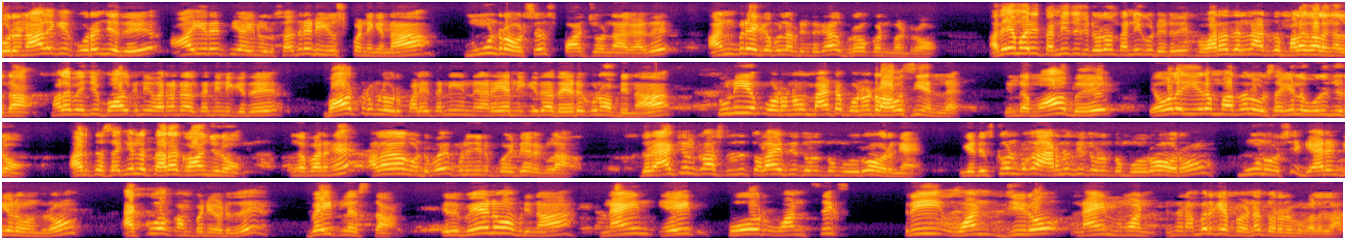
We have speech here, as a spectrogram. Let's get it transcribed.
ஒரு நாளைக்கு குறைஞ்சது ஆயிரத்தி ஐநூறு சதுரடி யூஸ் பண்ணீங்கன்னா மூன்றரை வருஷம் ஸ்பான்ச் ஒன்றும் ஆகாது. அன்பிரேக்கபிள் அப்படின்றதுக்காக ப்ரோக்கன் பண்ணுறோம் அதே மாதிரி தண்ணி தூக்கிட்டு வரும் தண்ணி கூட்டிடுது இப்போ வரதெல்லாம் அடுத்த மழை காலங்கள் தான். மழை பெஞ்சு பால்கனி வரண்டால் தண்ணி நிற்குது பாத்ரூமில் ஒரு பழைய தண்ணி நிறைய நிற்குது அதை எடுக்கணும் அப்படின்னா துணியை போடணும் மேட்டை போடணுன்ற அவசியம் இல்லை. இந்த மாபு எவ்வளோ ஈரமாக இருந்தாலும் ஒரு செகண்டில் உறிஞ்சிடும் அடுத்த செகண்டில் தர காஞ்சிடும் அங்க பாருங்க அழகா கொண்டு போய் புளிஞ்சிட்டு போயிட்டே இருக்கலாம். இதோட ஆக்சுவல் காஸ்ட் வந்து தொள்ளாயிரத்தி தொண்ணூத்தொம்பது ரூபா வருங்க. இங்கே டிஸ்கவுண்ட் பக்கம் அறுநூத்தி தொண்ணூத்தொம்பது ரூபா வரும். மூணு வருஷம் கேரண்டியோட வந்துடும் அக்வா கம்பெனியோடது வெயிட்லெஸ் தான். இது வேணும் அப்படின்னா nine eight four one six three one zero nine one இந்த நம்பருக்கு எப்போ வேணா தொடர்பு கொள்ளலாம்.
